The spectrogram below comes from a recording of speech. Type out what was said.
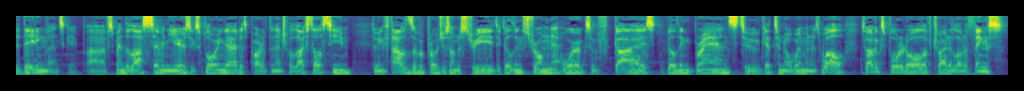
the dating landscape. Uh, I've spent the last seven years exploring that as part of the Natural Lifestyles team, doing thousands of approaches on the street, building strong networks of guys, building brands to get to know women as well. So I've explored it all. I've tried a lot of things,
